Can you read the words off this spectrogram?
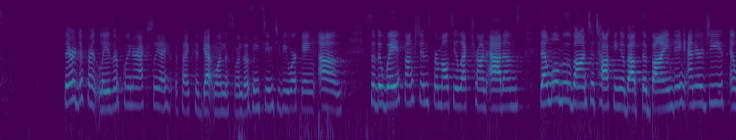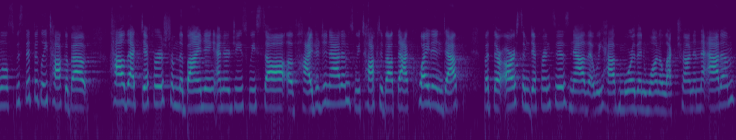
Is there a different laser pointer, actually? I, if I could get one, this one doesn't seem to be working. Um, so the wave functions for multi-electron atoms. Then we'll move on to talking about the binding energies, and we'll specifically talk about how that differs from the binding energies we saw of hydrogen atoms. We talked about that quite in depth, but there are some differences now that we have more than one electron in the atom.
